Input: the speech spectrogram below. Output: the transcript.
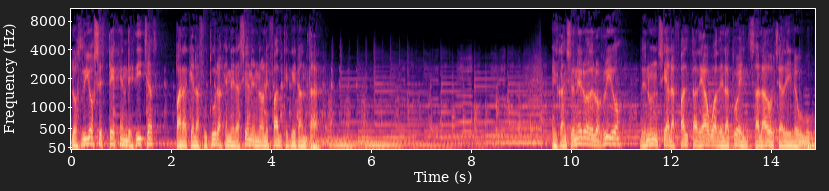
Los dioses tejen desdichas para que a las futuras generaciones no les falte que cantar. El cancionero de los ríos denuncia la falta de agua del Atuel, salado Chadileubú.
